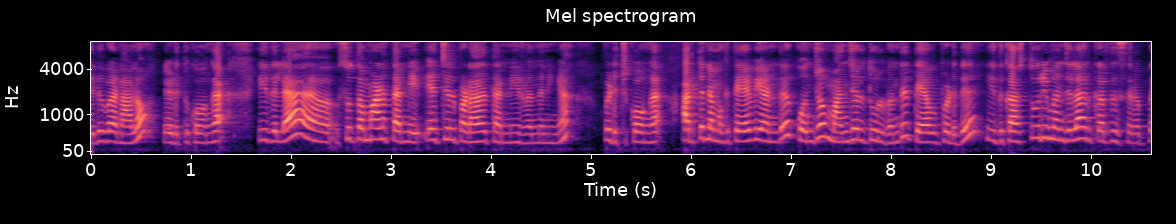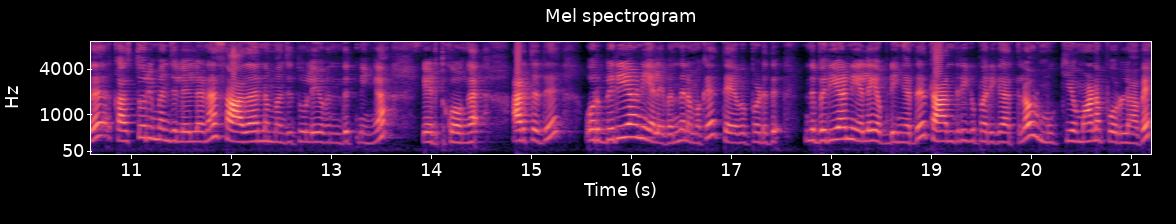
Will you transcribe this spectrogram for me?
எது வேணாலும் எடுத்துக்கோங்க. இதில் சுத்தமான தண்ணீர் எச்சில் படாத தண்ணீர் வந்து நீங்கள் பிடிச்சிக்கோங்க. அடுத்து நமக்கு தேவையானது கொஞ்சம் மஞ்சள் தூள் வந்து தேவைப்படுது. இது கஸ்தூரி மஞ்சளாக இருக்கிறது சிறப்பு. கஸ்தூரி மஞ்சள் இல்லைன்னா சாதாரண மஞ்சள் தூளையே வந்துட்டு நீங்கள் எடுத்துக்கோங்க. அடுத்தது ஒரு பிரியாணி இலை வந்து நமக்கு தேவைப்படுது. இந்த பிரியாணி இலை அப்படிங்கிறது தாந்திரிக பரிகாரத்தில் ஒரு முக்கியமான பொருளாகவே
